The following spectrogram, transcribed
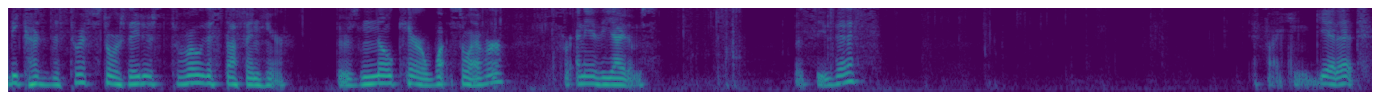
Because the thrift stores, they just throw the stuff in here. There's no care whatsoever for any of the items. But see this? If I can get it.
